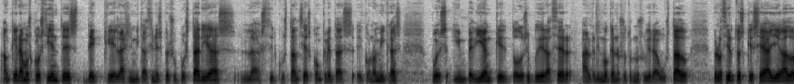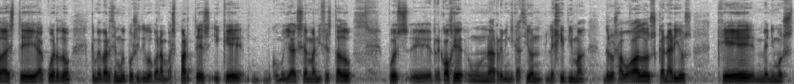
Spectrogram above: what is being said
Aunque éramos conscientes de que las limitaciones presupuestarias, las circunstancias concretas económicas, pues impedían que todo se pudiera hacer al ritmo que a nosotros nos hubiera gustado. Pero lo cierto es que se ha llegado a este acuerdo que me parece muy positivo para ambas partes y que, como ya se ha manifestado, pues eh, recoge una reivindicación legítima de los abogados canarios que venimos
